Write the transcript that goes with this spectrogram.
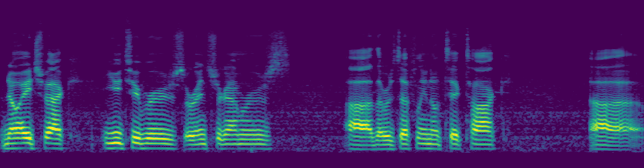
no HVAC YouTubers or Instagrammers. Uh, there was definitely no TikTok. Uh,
